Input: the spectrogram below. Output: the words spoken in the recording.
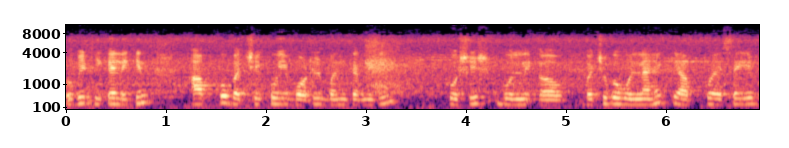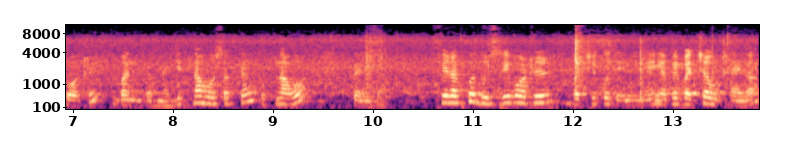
तो भी ठीक है, लेकिन आपको बच्चे को ये बॉटल बंद करने की कोशिश बोलने बच्चों को बोलना है कि आपको ऐसे ये बॉटल बंद करना है। जितना हो सकता है उतना वो करेगा। फिर आपको दूसरी बॉटल बच्चे को देनी है या फिर बच्चा उठाएगा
